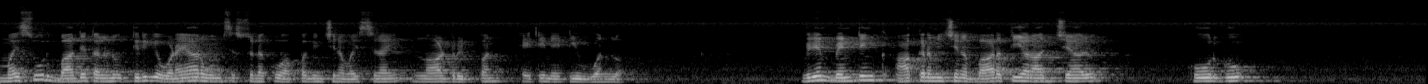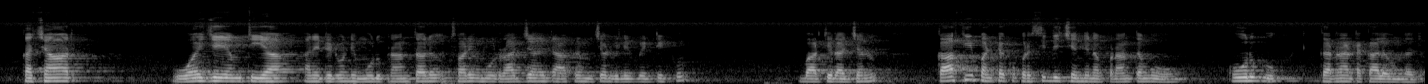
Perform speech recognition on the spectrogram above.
మైసూర్ బాధ్యతలను తిరిగి వడయార్ వంశస్థులకు అప్పగించిన viceroy Lord Ripon eighteen eighty వన్లో. విలియం బెంటింక్ ఆక్రమించిన భారతీయ రాజ్యాలు కూర్గు కచార్ వైజయంతియా అనేటటువంటి మూడు ప్రాంతాలు సారీ మూడు రాజ్యాలు అయితే ఆక్రమించాడు విలియం బెంటిక్ భారతీయ రాజ్యాలు. కాఫీ పంటకు ప్రసిద్ధి చెందిన ప్రాంతము కూర్గు కర్ణాటకలో ఉన్నది.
